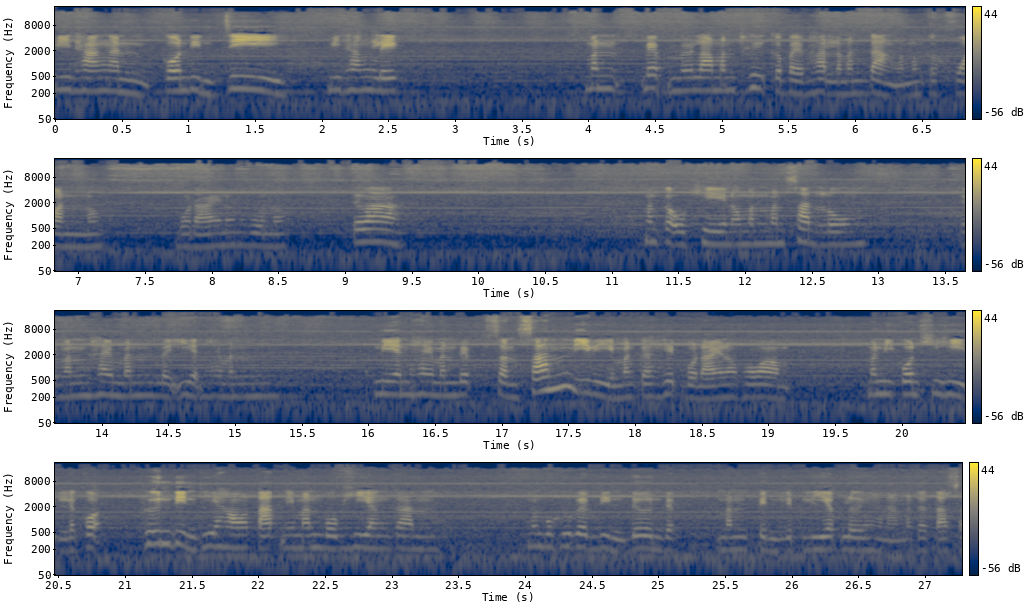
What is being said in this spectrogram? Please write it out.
มีทั้งอันก้อนดินจี้ มีทั้งเล็ก มันแบบเวลามันทึกกับใบพัดแล้วมันดังแล้วมันก็ควันเนาะบได้เนาะทุกคนเนาะแต่ว่า มันก็โอเคเนาะมันมันสั้นลง แต่มันให้มันละเอียดให้มันเนียนให้มันแบบสั้นๆอีหลีมันก็เฮ็ดบ่ได้เนาะเพราะว่ามันมีก้อนขี้หินแล้วก็พื้นดินที่เฮาตัดนี่มันโบเพียงกัน มันโบคือแบบดินเดินแบบมันเป็นเรียบๆเลยนะมันจะตัดส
